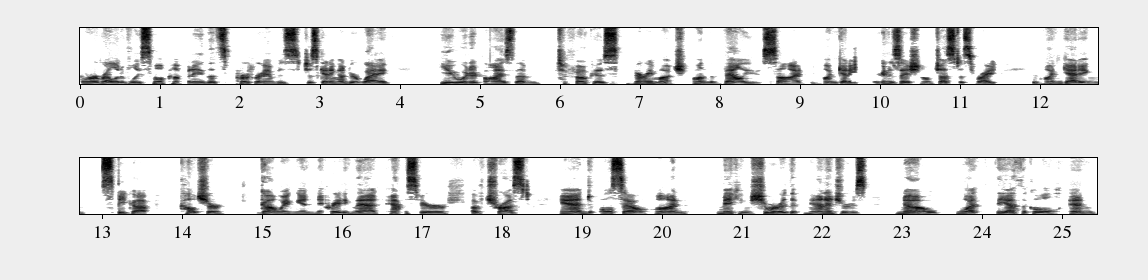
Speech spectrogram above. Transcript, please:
or a relatively small company that's program is just getting underway, you would advise them to focus very much on the value side, on getting organizational justice right, on getting speak up culture going and creating that atmosphere of, of trust, and also on making sure that managers know what the ethical and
